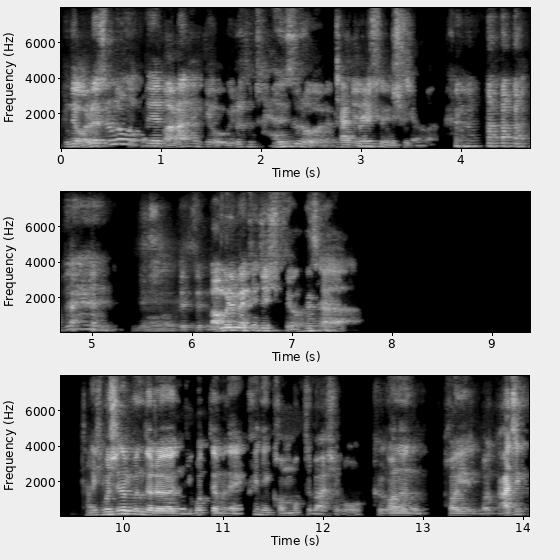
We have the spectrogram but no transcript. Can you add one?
근데 원래 술 먹을 때 말하는 게 오히려 좀 자연스러워요. 잘 풀릴 수 예, 있죠. 뭐, 어쨌든 마무리 멘트 해주십시오. 자, 이 보시는 분들은 이것 때문에 괜히 겁먹지 마시고, 그거는 거의 뭐 아직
